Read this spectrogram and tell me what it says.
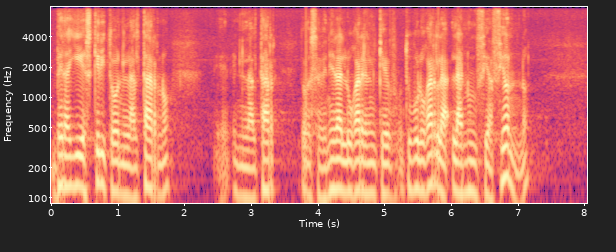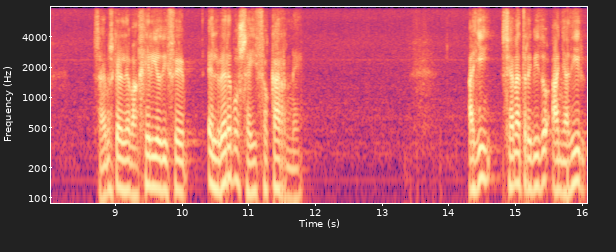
ver allí escrito en el altar, ¿no? En el altar donde se veniera el lugar en el que tuvo lugar la, anunciación, ¿no? Sabemos que el Evangelio dice, el verbo se hizo carne allí se han atrevido a añadir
